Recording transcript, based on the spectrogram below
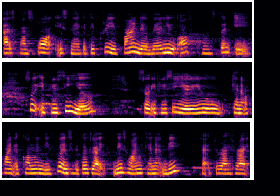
x plus 4 is negative 3, find the value of constant a. So if you see here, so if you see here, you cannot find a common difference because like this one cannot be factorized, right?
